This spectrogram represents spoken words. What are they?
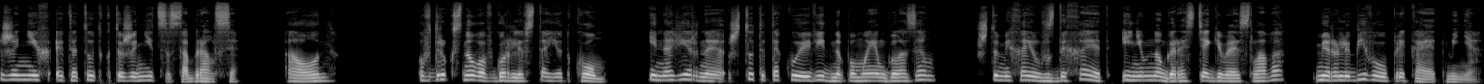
Жених — это тот, кто жениться собрался. А он... Вдруг снова в горле встает ком. И, наверное, что-то такое видно по моим глазам, что Михаил вздыхает и, немного растягивая слова, миролюбиво упрекает меня.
